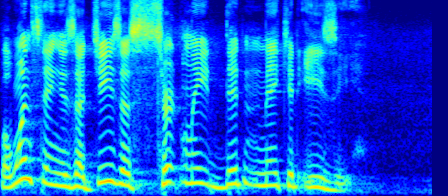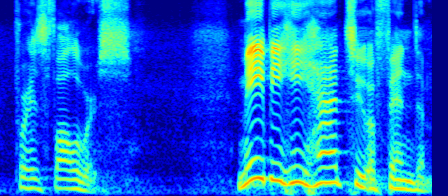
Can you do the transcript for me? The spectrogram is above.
Well, one thing is that Jesus certainly didn't make it easy for his followers. Maybe he had to offend them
